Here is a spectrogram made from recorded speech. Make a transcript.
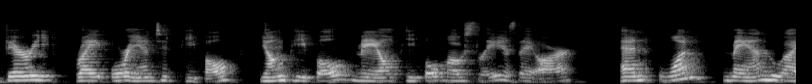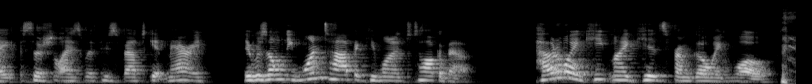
very right oriented people, young people, male people mostly as they are. And one man who I socialized with who's about to get married, there was only one topic he wanted to talk about. How do I keep my kids from going woke?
